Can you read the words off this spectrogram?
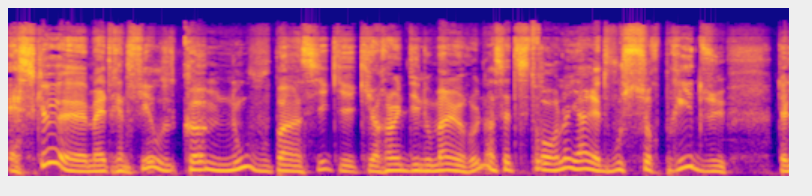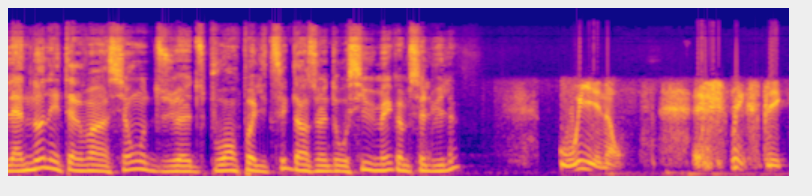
Est-ce que, euh, Maître Enfield, comme nous, vous pensiez qu'il y, aura un dénouement heureux dans cette histoire-là? Hier, êtes-vous surpris du, de la non-intervention du, euh, du pouvoir politique dans un dossier humain comme celui-là? Oui et non. Je m'explique.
